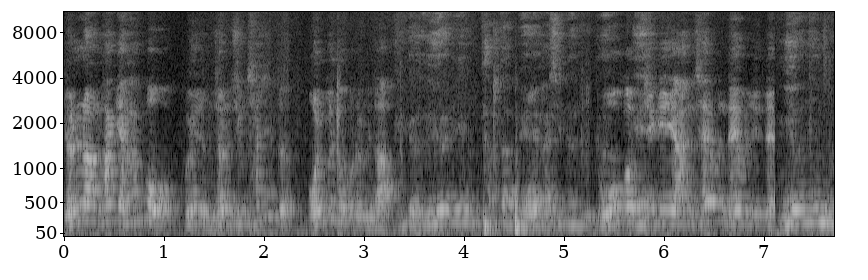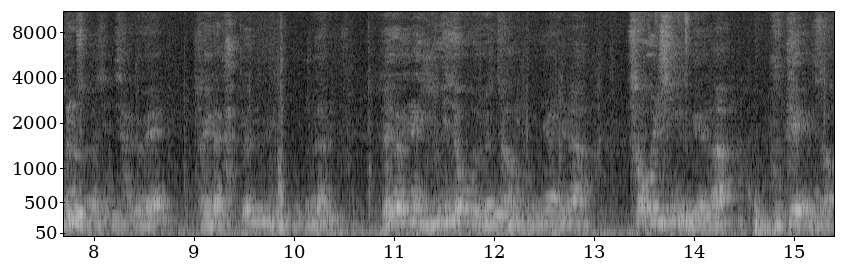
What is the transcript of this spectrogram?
열람하게 하고 보여주면 저는 지금 사진도 모릅니다. 그 의원님 답답해 하시는 그 예, 5급직이 한세 분, 네 분인데 의원님 요청하신 자료에 저희가 답변 드린 부분은 저희가 그냥 임의적으로 결정한 부분이 아니라 서울시의회나 국회에서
